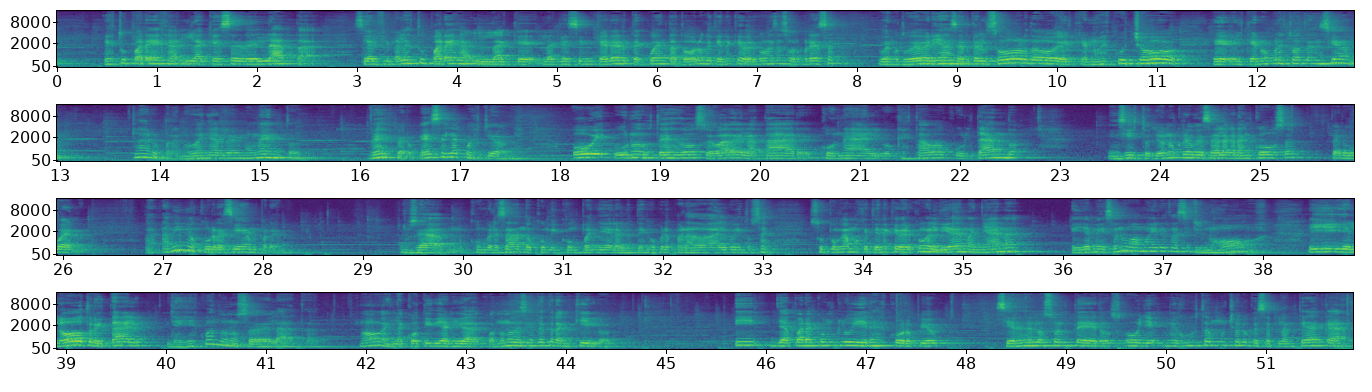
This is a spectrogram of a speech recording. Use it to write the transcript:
es tu pareja la que se delata, si al final es tu pareja la que, la que sin querer te cuenta todo lo que tiene que ver con esa sorpresa, bueno, tú deberías hacerte el sordo, el que no escuchó, eh, el que no prestó atención. Claro, para no dañarle el momento. ¿Ves? Pero esa es la cuestión. Hoy uno de ustedes dos se va a delatar con algo que estaba ocultando. Insisto, yo no creo que sea la gran cosa, pero bueno, a, a mí me ocurre siempre o sea, conversando con mi compañera, le tengo preparado algo y entonces supongamos que tiene que ver con el día de mañana, ella me dice, no, vamos a ir a este sitio, no, y, el otro y tal, y ahí es cuando uno se delata, ¿no? En la cotidianidad, cuando uno se siente tranquilo. Y ya para concluir, Scorpio, si eres de los solteros, oye, me gusta mucho lo que se plantea acá,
